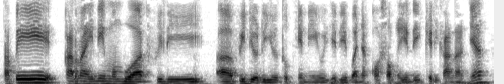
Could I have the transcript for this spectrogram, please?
Tapi karena ini membuat video uh, video di YouTube ini jadi banyak kosong di kiri kanannya,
